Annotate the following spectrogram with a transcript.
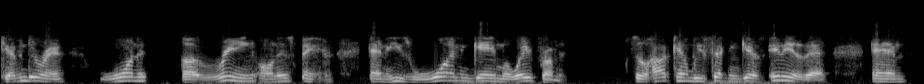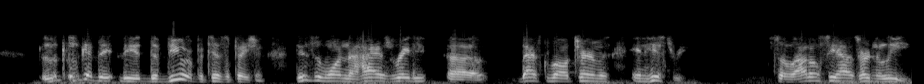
Kevin Durant, wanted a ring on his finger, and he's one game away from it. So how can we second guess any of that? And look look at the, the, the viewer participation. This is one of the highest rated uh, basketball tournaments in history. So I don't see how it's hurting the league.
